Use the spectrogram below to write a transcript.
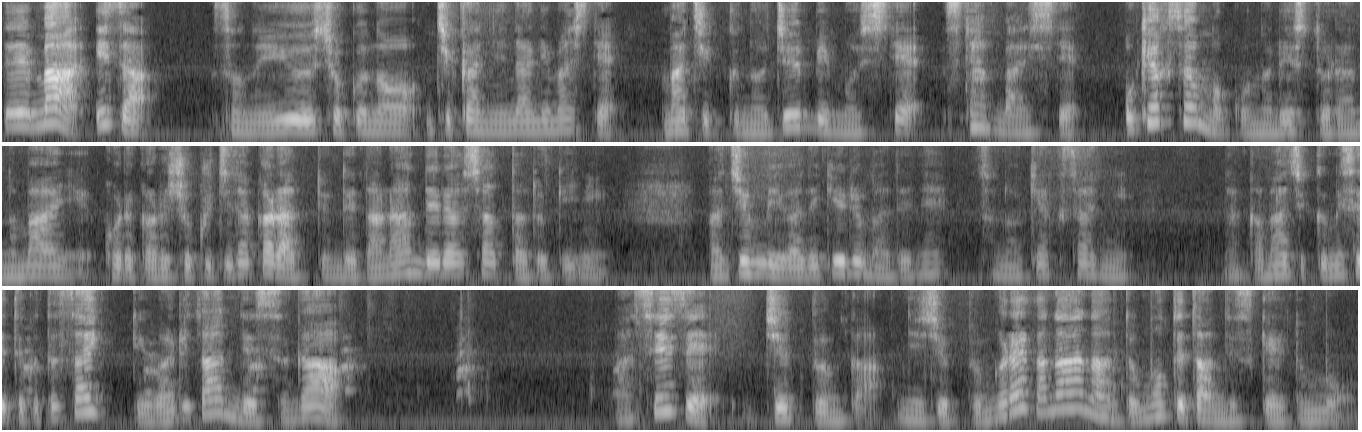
でまあいざその夕食の時間になりましてマジックの準備もしてスタンバイしてお客さんもこのレストランの前にこれから食事だからっていうんで並んでらっしゃった時に、まあ、準備ができるまでねそのお客さんになんかマジック見せてくださいって言われたんですが、まあ、せいぜい10分か20分ぐらいかななんて思ってたんですけれども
